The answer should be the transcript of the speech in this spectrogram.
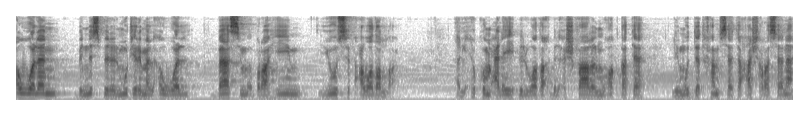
اولا بالنسبة للمجرم الأول باسم إبراهيم يوسف عوض الله. الحكم عليه بالوضع بالأشغال المؤقتة لمدة خمسة عشر سنة.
